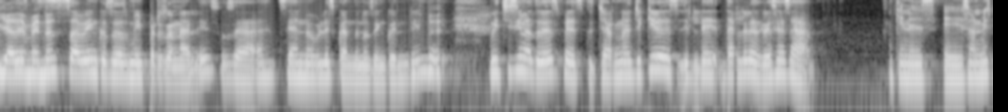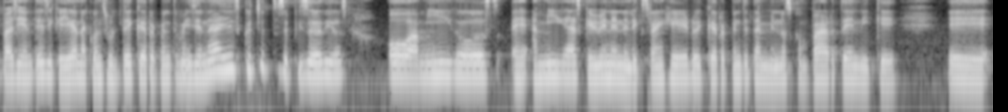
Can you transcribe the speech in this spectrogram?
Ya de menos. Saben cosas muy personales, o sea, sean nobles cuando nos encuentren. Muchísimas gracias por escucharnos. Yo quiero decirle, darle las gracias a quienes eh, son mis pacientes y que llegan a consulta y que de repente me dicen, ay, escucho tus episodios. o amigos, eh, amigas que viven en el extranjero y que de repente también nos comparten y que eh,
